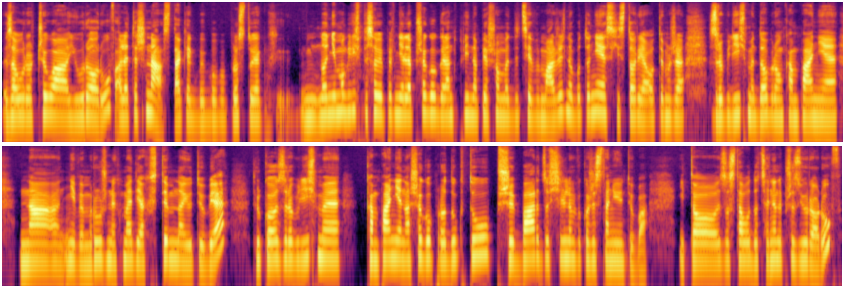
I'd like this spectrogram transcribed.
zauroczyła jurorów, ale też nas, tak jakby, bo po prostu jak, no nie mogliśmy sobie pewnie lepszego Grand Prix na pierwszą edycję wymarzyć, no bo to nie jest historia o tym, że zrobiliśmy dobrą kampanię na, nie wiem, różnych mediach, w tym na YouTubie, tylko zrobiliśmy kampanię naszego produktu przy bardzo silnym wykorzystaniu YouTube'a. I to zostało docenione przez jurorów,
